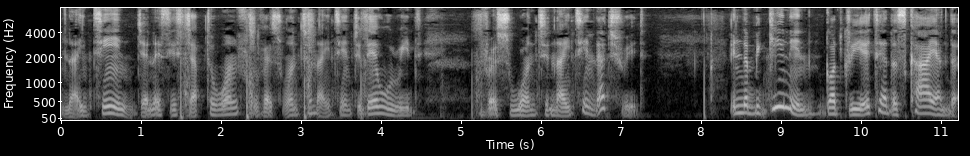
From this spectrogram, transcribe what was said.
19. Genesis chapter 1, from verse 1 to 19. Today we'll read verse 1 to 19. Let's read. In the beginning, God created the sky and the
